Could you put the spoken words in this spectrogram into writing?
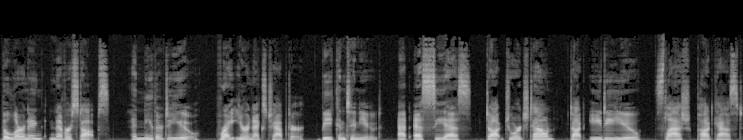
the learning never stops, and neither do you. Write your next chapter. Be continued at scs.georgetown.edu slash podcast.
